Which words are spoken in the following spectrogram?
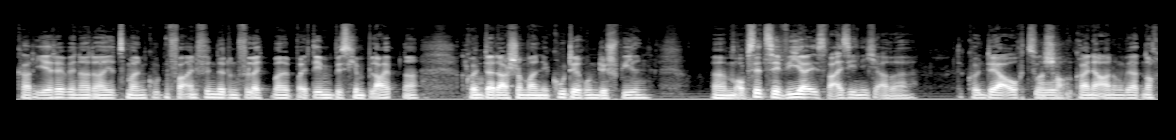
Karriere, wenn er da jetzt mal einen guten Verein findet und vielleicht mal bei dem ein bisschen bleibt, ne? Könnte er da schon mal eine gute Runde spielen. Ähm, Ob es jetzt Sevilla ist, weiß ich nicht, aber da könnte er auch zu, keine Ahnung, wer hat noch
